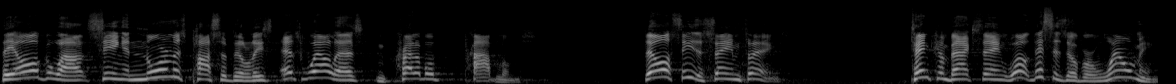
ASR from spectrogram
They all go out seeing enormous possibilities as well as incredible problems. They all see the same things. Ten come back saying, Whoa, this is overwhelming.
